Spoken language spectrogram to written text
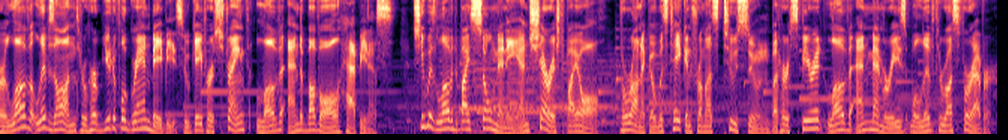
Her love lives on through her beautiful grandbabies who gave her strength, love, and above all, happiness. She was loved by so many and cherished by all. Veronica was taken from us too soon, but her spirit, love, and memories will live through us forever.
